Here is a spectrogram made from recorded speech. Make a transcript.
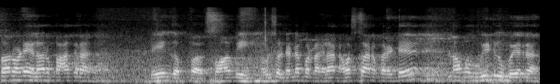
சொன்னோடனே எல்லாரும் பார்க்குறாங்க. டேங்கப்பா சுவாமி. அப்படின்னு சொல்லிட்டு என்ன பண்ணுறாங்க நமஸ்காரம் பண்ணிட்டு அவங்க வீட்டுக்கு போயிடுறாங்க.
